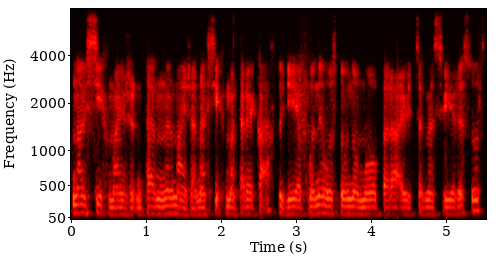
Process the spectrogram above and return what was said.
На всіх майже та не майже на всіх материках, тоді як вони в основному опираються на свій ресурс,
